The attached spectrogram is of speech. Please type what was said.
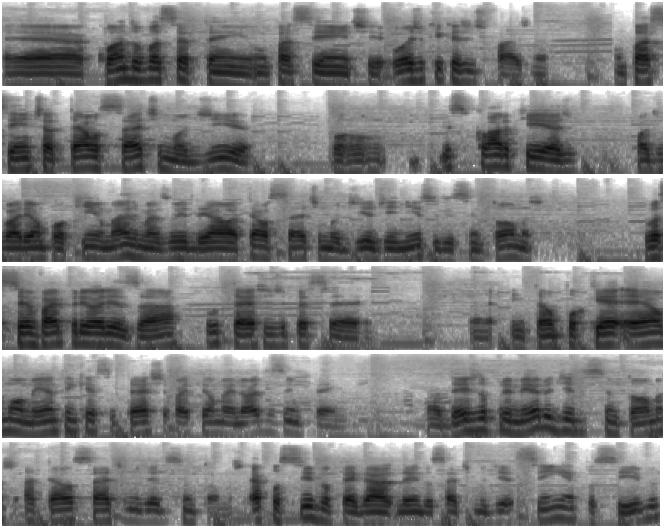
é, quando você tem um paciente, hoje o que, que a gente faz, né? Um paciente até o sétimo dia, por, isso claro que pode variar um pouquinho mais, mas o ideal até o sétimo dia de início de sintomas, você vai priorizar o teste de PCR. Né? Então, porque é o momento em que esse teste vai ter o melhor desempenho. Tá? Desde o primeiro dia de sintomas até o sétimo dia de sintomas. É possível pegar além do sétimo dia? Sim, é possível,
